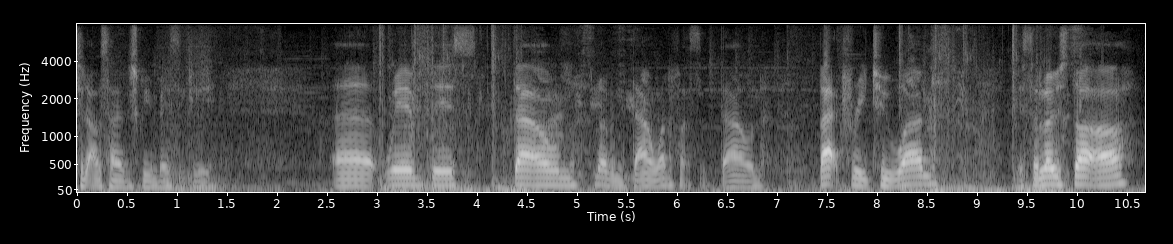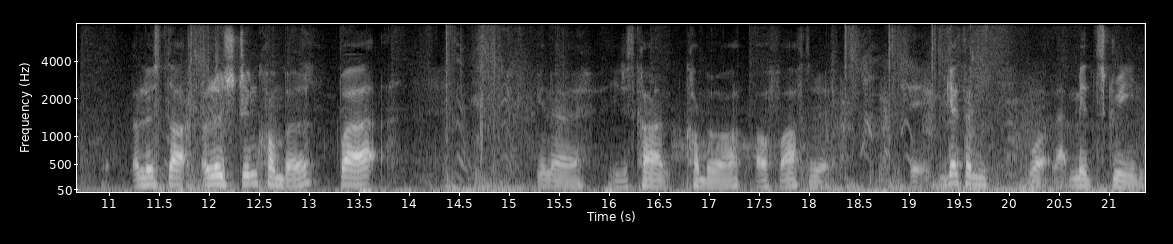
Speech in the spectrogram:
to the other side of the screen, basically. Uh, with this down, not even down. What the fuck's it down? Back three, two, one. It's a low starter, a low string combo, but you know, you just can't combo off after it. It gets them, what, like mid-screen,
